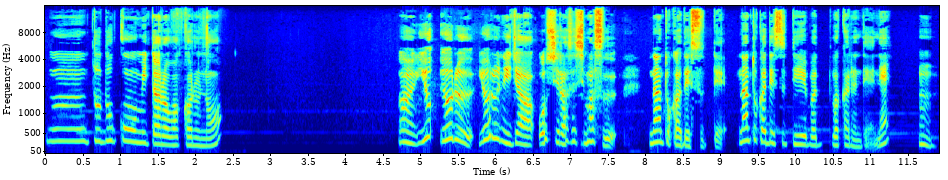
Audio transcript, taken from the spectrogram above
うーんと、どこを見たらわかるの？うん、よ、夜、夜にじゃあお知らせします。なんとかですって。なんとかですって言えばわかるんだよね。うん。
